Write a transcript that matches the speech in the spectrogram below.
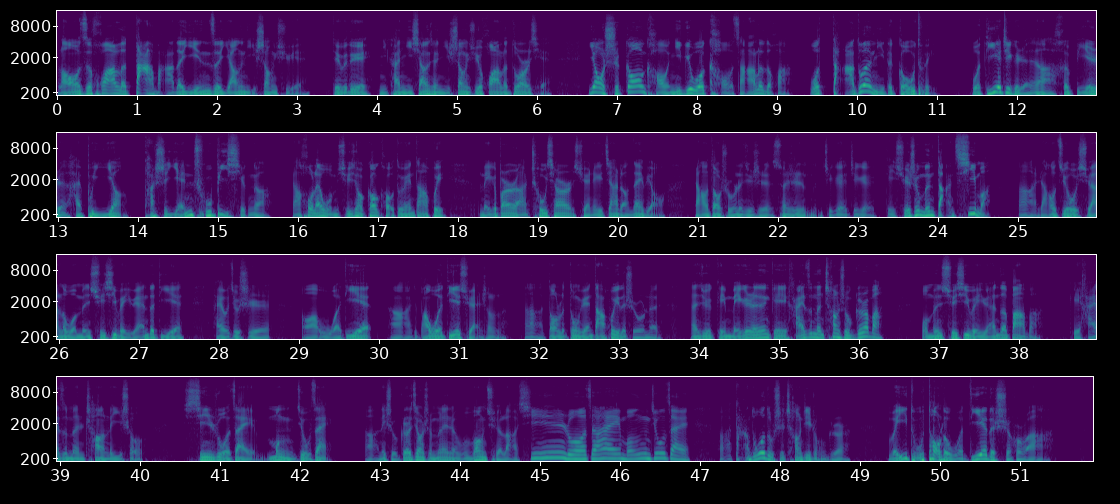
老子花了大把的银子养你上学，对不对？你看你想想，你上学花了多少钱？要是高考你给我考砸了的话，我打断你的狗腿！我爹这个人啊，和别人还不一样，他是言出必行啊。然后后来我们学校高考动员大会，每个班啊抽签选这个家长代表，然后到时候呢就是算是这个这个给学生们打气嘛啊，然后最后选了我们学习委员的爹，还有就是啊我爹啊就把我爹选上了啊。到了动员大会的时候呢，那就给每个人给孩子们唱首歌吧。我们学习委员的爸爸给孩子们唱了一首《心若在，梦就在》。啊，那首歌叫什么来着？我忘却了。心若在，梦就在，啊，大多都是唱这种歌。唯独到了我爹的时候啊，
